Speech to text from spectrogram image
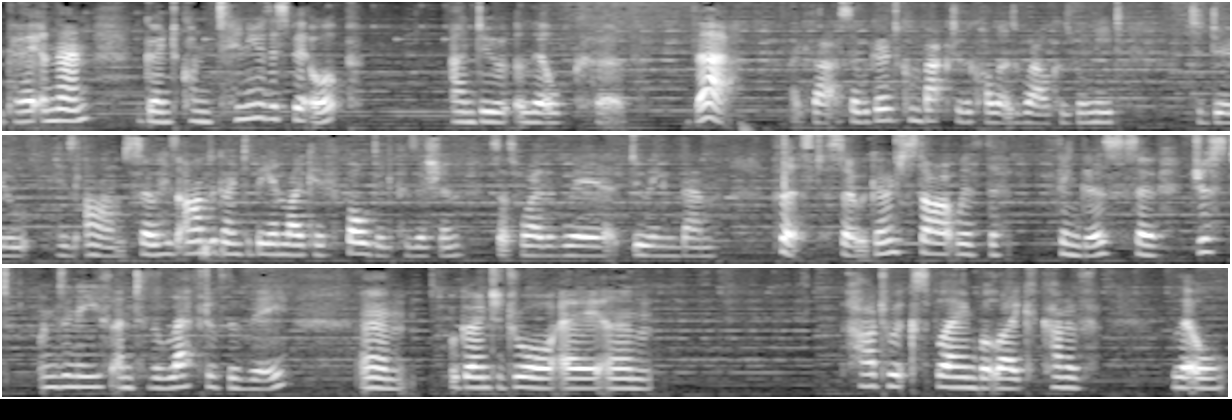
Okay, and then you're going to continue this bit up and do a little curve there, like that. So we're going to come back to the collar as well because we need to do his arms. So his arms are going to be in like a folded position, so that's why we're doing them first. So we're going to start with the fingers, so just underneath and to the left of the V. Um, we're going to draw a um, hard to explain, but like kind of little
